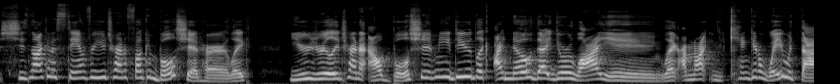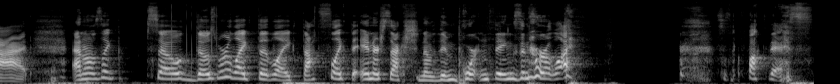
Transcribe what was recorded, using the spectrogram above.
she's not gonna stand for you trying to fucking bullshit her. Like you're really trying to out bullshit me, dude. Like I know that you're lying. Like I'm not. You can't get away with that. And I was like, so those were like the like that's like the intersection of the important things in her life. so like, fuck this.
